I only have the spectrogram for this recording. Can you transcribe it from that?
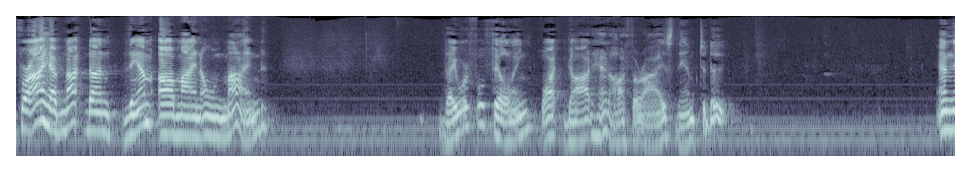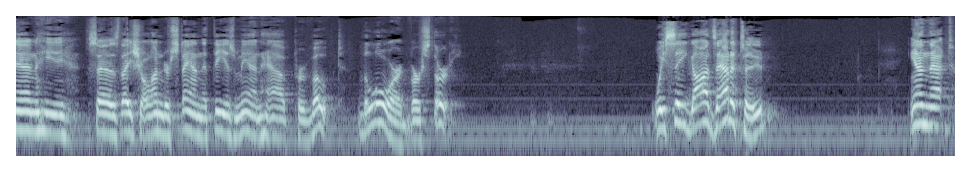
for I have not done them of mine own mind. They were fulfilling what God had authorized them to do. And then he says, They shall understand that these men have provoked the Lord, verse 30 we see God's attitude in that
